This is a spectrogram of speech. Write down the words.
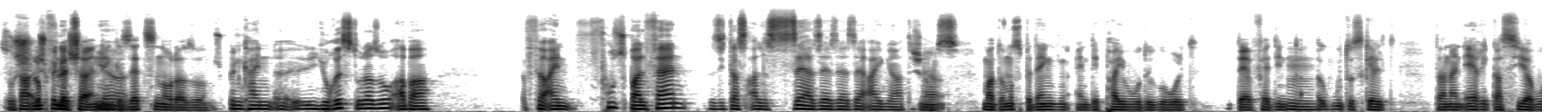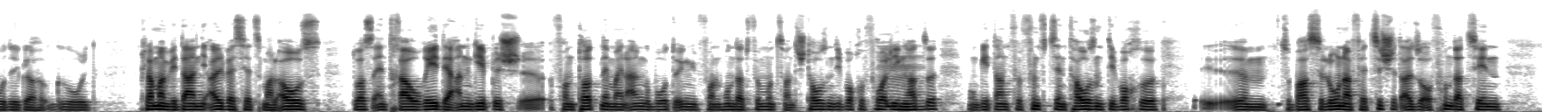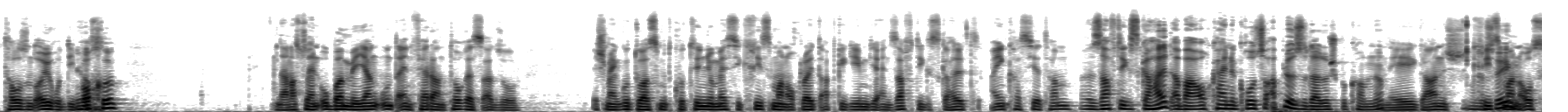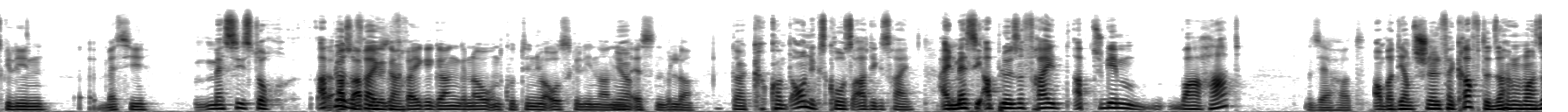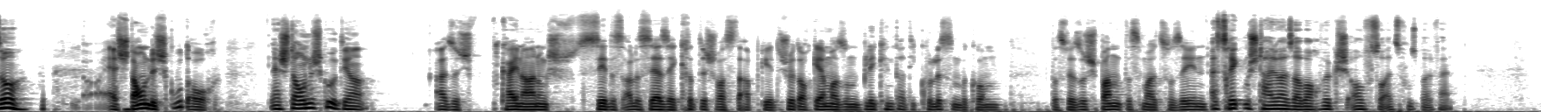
So Da- Schlupflöcher in den ja. Gesetzen oder so. Ich bin kein äh, Jurist oder so, aber für einen Fußballfan sieht das alles sehr, sehr, sehr, sehr eigenartig Ja. aus. Mal, du musst bedenken, ein Depay wurde geholt. Der verdient Mhm. gutes Geld. Dann ein Eric Garcia wurde ge geholt. Klammern wir Dani Alves jetzt mal aus. Du hast einen Traoré, der angeblich äh, von Tottenham ein Angebot irgendwie von 125.000 die Woche vorliegen Mhm. hatte und geht dann für 15.000 die Woche äh, ähm, zu Barcelona, verzichtet also auf 110.000 Euro die Ja. Woche. Dann hast du einen Aubameyang und einen Ferran Torres, also ich meine, gut, du hast mit Coutinho, Messi, Griezmann auch Leute abgegeben, die ein saftiges Gehalt einkassiert haben. Äh, Saftiges Gehalt, aber auch keine große Ablöse dadurch bekommen, ne? Nee, gar nicht. Griezmann deswegen. ausgeliehen, Messi Messi ist doch äh, ablösefrei ab- gegangen. ablösefrei gegangen, genau, und Coutinho ausgeliehen an Ja. Aston Villa. Da kommt auch nichts Großartiges rein. Ein Messi ablösefrei abzugeben war hart. Sehr hart. Aber die haben es schnell verkraftet, sagen wir mal so. Erstaunlich gut auch. Erstaunlich gut, ja. Also ich, keine Ahnung, ich sehe das alles sehr, sehr kritisch, was da abgeht. Ich würde auch gerne mal so einen Blick hinter die Kulissen bekommen. Das wäre so spannend, das mal zu sehen. Es regt mich teilweise aber auch wirklich auf, so als Fußballfan.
